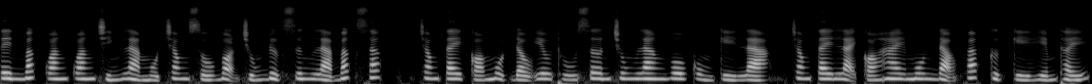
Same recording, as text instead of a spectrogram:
Tên Bắc Quang Quang chính là một trong số bọn chúng được xưng là Bắc Sắc. Trong tay có một đầu yêu thú sơn trung lang vô cùng kỳ lạ. Trong tay lại có hai môn đạo pháp cực kỳ hiếm thấy.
